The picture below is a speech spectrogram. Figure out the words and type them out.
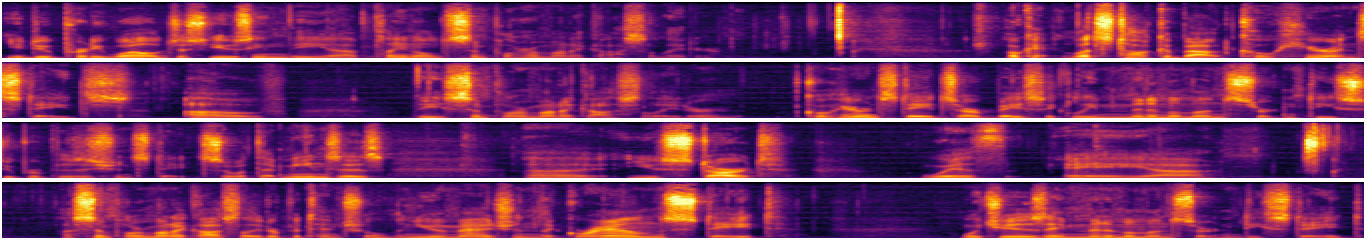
you do pretty well just using the uh, plain old simple harmonic oscillator. Okay, let's talk about coherent states of the simple harmonic oscillator. Coherent states are basically minimum uncertainty superposition states. So what that means is uh, you start with a uh, a simple harmonic oscillator potential, and you imagine the ground state, which is a minimum uncertainty state,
